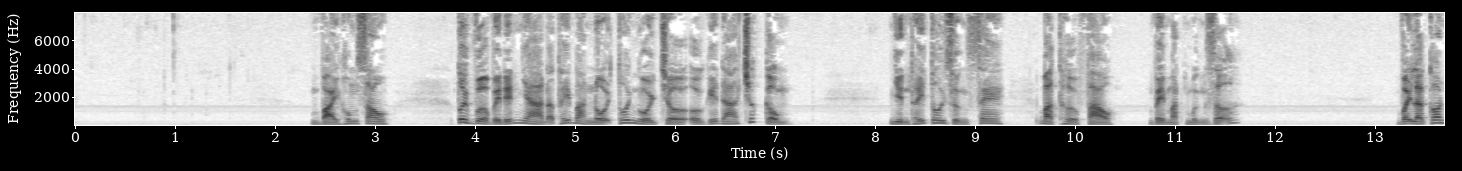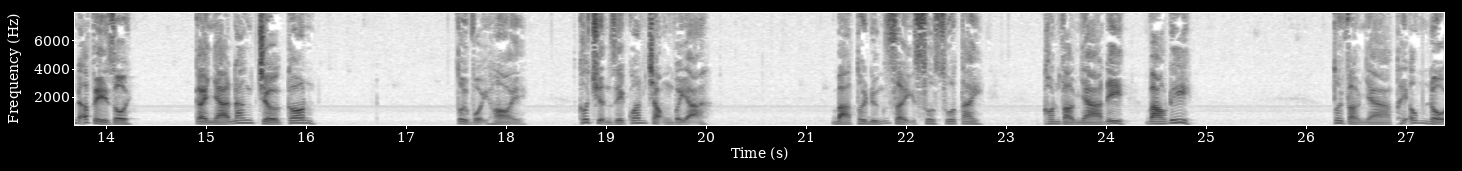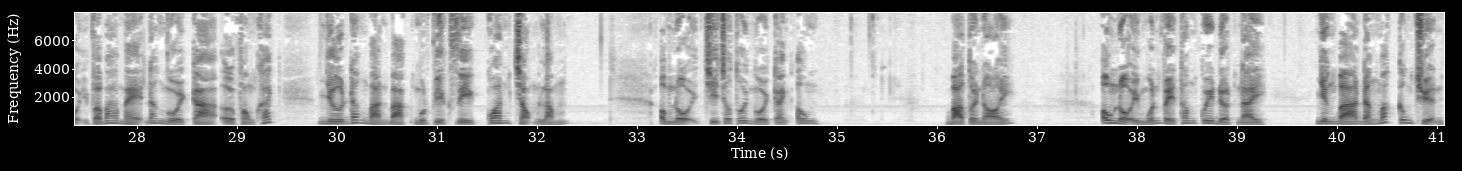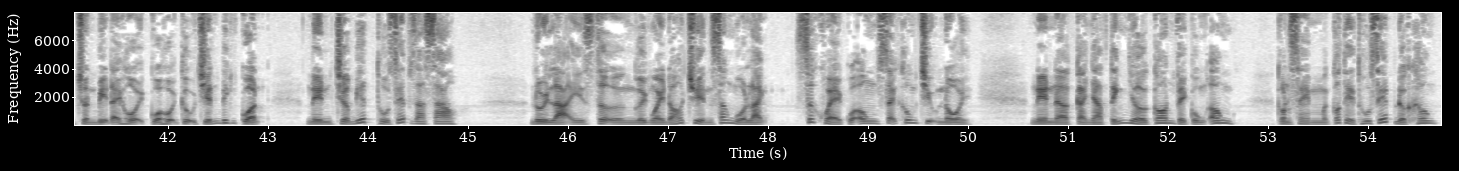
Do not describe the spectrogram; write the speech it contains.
Vài hôm sau, tôi vừa về đến nhà đã thấy bà nội tôi ngồi chờ ở ghế đá trước cổng. Nhìn thấy tôi dừng xe, bà thở phào, về mặt mừng rỡ. Vậy là con đã về rồi. Cả nhà đang chờ con. Tôi vội hỏi, có chuyện gì quan trọng vậy ạ? Bà tôi đứng dậy xua xua tay. Con vào nhà đi, vào đi. Tôi vào nhà thấy ông nội và ba mẹ đang ngồi cả ở phòng khách như đang bàn bạc một việc gì quan trọng lắm. Ông nội chỉ cho tôi ngồi cạnh ông. Ba tôi nói, ông nội muốn về thăm quê đợt này, nhưng ba đang mắc công chuyện chuẩn bị đại hội của hội cựu chiến binh quận, nên chưa biết thu xếp ra sao. Lùi lại sợ người ngoài đó chuyển sang mùa lạnh, sức khỏe của ông sẽ không chịu nổi, nên à, cả nhà tính nhờ con về cùng ông, con xem có thể thu xếp được không.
